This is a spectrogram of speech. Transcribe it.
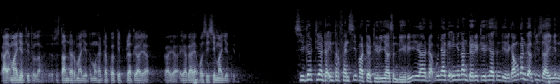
kayak mayat itulah, standar mayat itu menghadap ke kiblat kayak kayak ya kayak posisi mayat itu. Sehingga dia ada intervensi pada dirinya sendiri, ya tidak punya keinginan dari dirinya sendiri. Kamu kan nggak bisa ingin,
